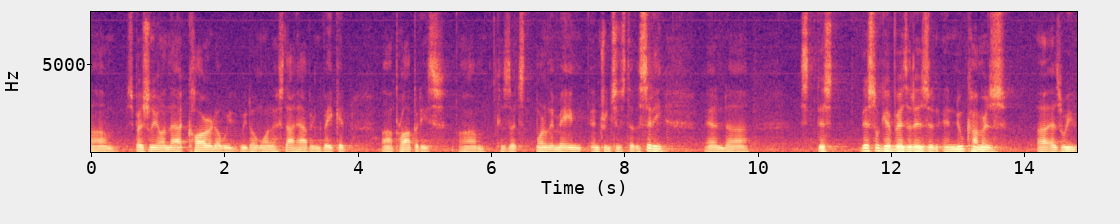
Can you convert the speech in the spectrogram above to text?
um, especially on that corridor. We, we don't want to start having vacant uh, properties, because that's one of the main entrances to the city. And uh, this, this will give visitors and and newcomers, uh, as we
